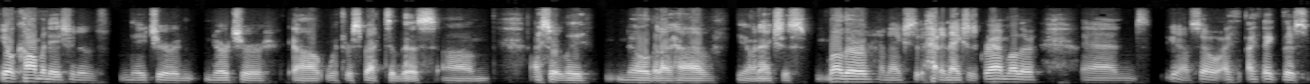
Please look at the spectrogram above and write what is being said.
you know, a combination of nature and nurture uh, with respect to this. Um, I certainly know that I have, you know, an anxious mother, an anxious, had an anxious grandmother, and you know, so I, I think there's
